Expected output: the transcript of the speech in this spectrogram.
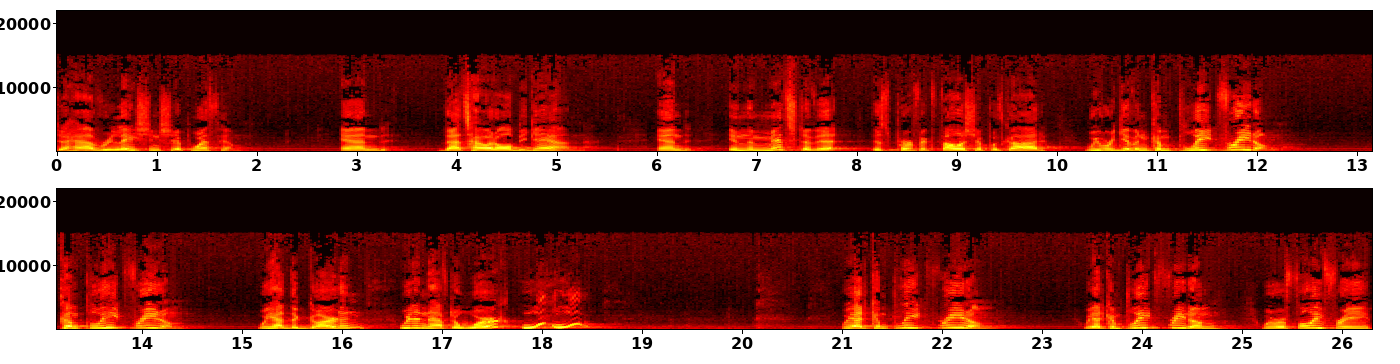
to have relationship with Him. And that's how it all began. And in the midst of it, this perfect fellowship with God, we were given complete freedom. Complete freedom. We had the garden. We didn't have to work. We had complete freedom. We had complete freedom. We were fully free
